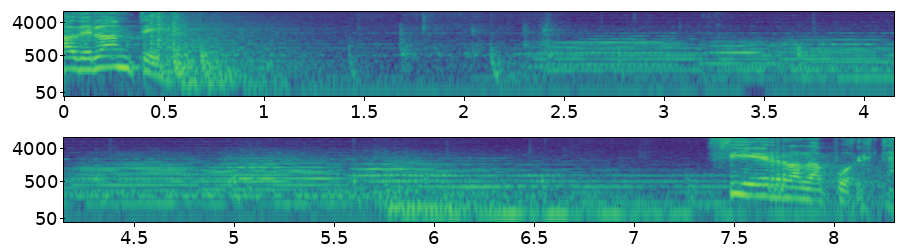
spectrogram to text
Adelante. Cierra la puerta.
